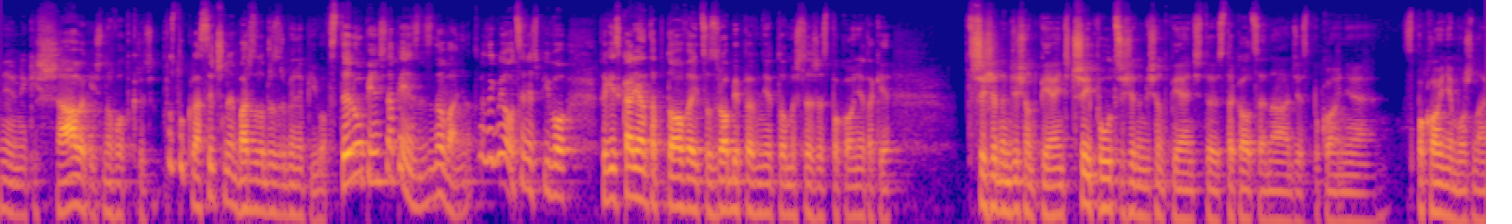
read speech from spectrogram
nie wiem, jakiś szał, jakieś nowe odkrycie. Po prostu klasyczne, bardzo dobrze zrobione piwo. W stylu 5 na 5 zdecydowanie. Natomiast jak miał oceniać piwo w takiej skali antaptowej, co zrobię pewnie, to myślę, że spokojnie takie 3,75, 3,5, 3,75 to jest taka ocena, gdzie spokojnie, spokojnie można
